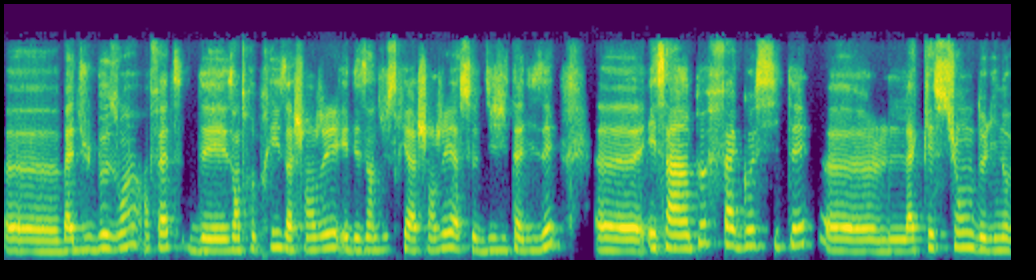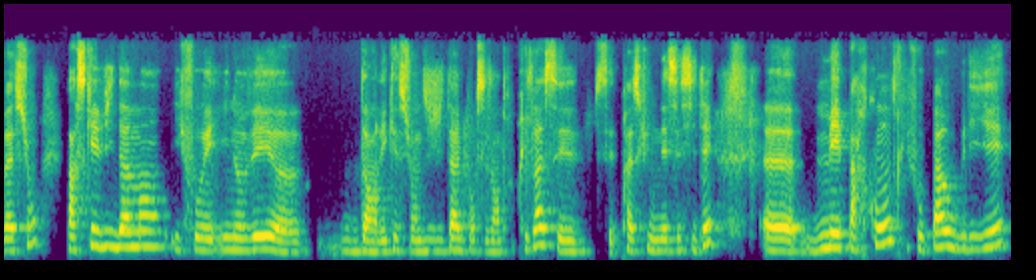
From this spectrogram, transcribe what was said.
bah, du besoin en fait des entreprises à changer et des industries à changer, à se digitaliser. et ça a un peu phagocyté la question de l'innovation parce qu'évidemment, il faut innover dans les questions digitales pour ces entreprises-là, c'est presque une nécessité. mais par contre, il ne faut pas oublier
